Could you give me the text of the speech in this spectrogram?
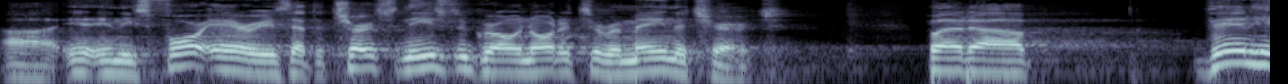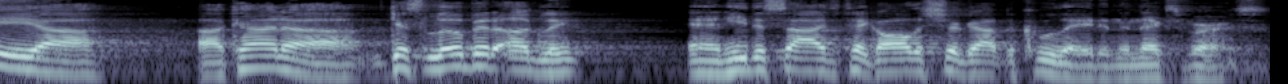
uh, in, in, these four areas that the church needs to grow in order to remain the church. But uh, then he uh, uh, kind of gets a little bit ugly, and he decides to take all the sugar out of the Kool-Aid in the next verse.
